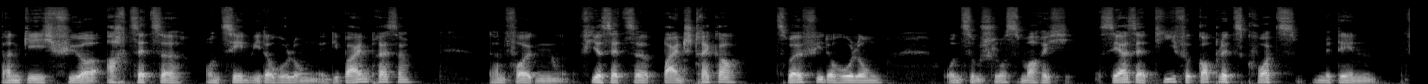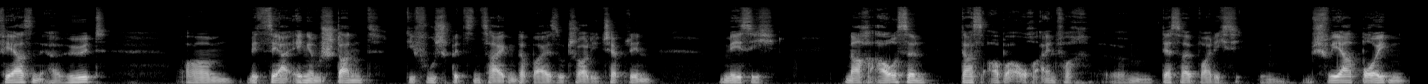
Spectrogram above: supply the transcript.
Dann gehe ich für acht Sätze und zehn Wiederholungen in die Beinpresse. Dann folgen vier Sätze Beinstrecker, zwölf Wiederholungen und zum Schluss mache ich sehr, sehr tiefe Goblet Squats mit den Fersen erhöht, ähm, mit sehr engem Stand. Die Fußspitzen zeigen dabei so Charlie Chaplin mäßig nach außen. Das aber auch einfach ähm, deshalb, weil ich ähm, schwer beugen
